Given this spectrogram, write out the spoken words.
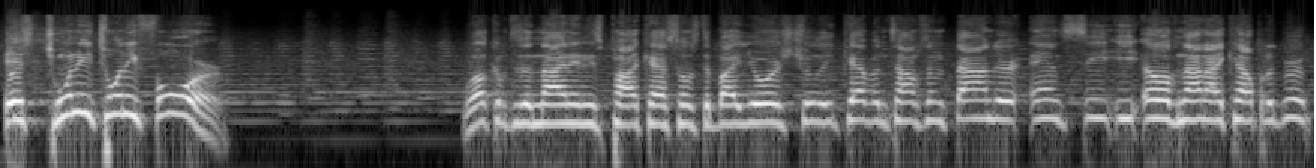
It's 2024. Welcome to the Nine Innings Podcast, hosted by yours truly, Kevin Thompson, founder and CEO of Nine Eye Capital Group.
